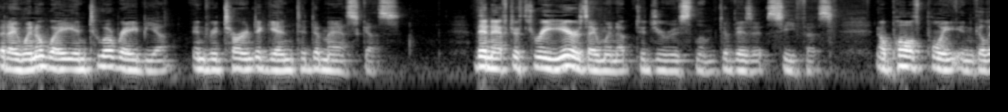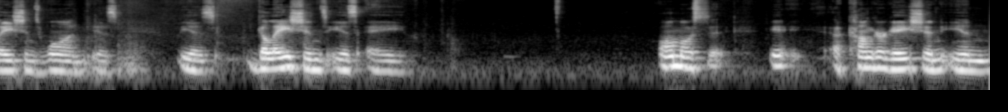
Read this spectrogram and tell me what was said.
but I went away into Arabia and returned again to Damascus. Then, after three years, I went up to Jerusalem to visit Cephas. Now, Paul's point in Galatians 1 is, is Galatians is a almost a, a congregation in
